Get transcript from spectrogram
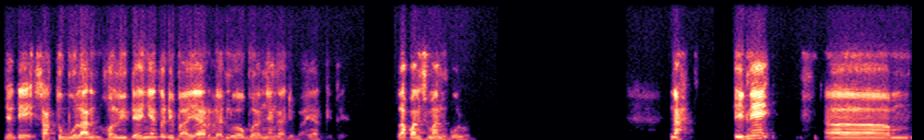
Jadi satu bulan holiday-nya itu dibayar dan dua bulannya nggak dibayar gitu ya. 890. Nah, ini um,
